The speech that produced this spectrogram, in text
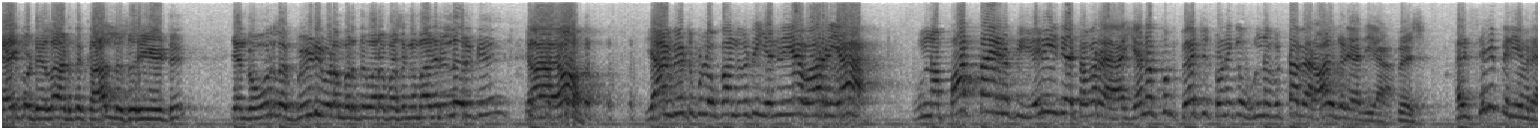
கைக்கொட்டை எல்லாம் எடுத்து கால்ல சொருகிட்டு எங்க ஊர்ல பீடி விளம்பரத்துக்கு வர பசங்க மாதிரி இல்ல இருக்கு என் வீட்டுக்குள்ள உட்கார்ந்துகிட்டு என்னையே வாரியா? உன்னை பார்த்தா எனக்கு எரியுதே தவிர எனக்கும் பேச்சு துணைக்க உன்னை விட்டா வேற ஆள் கிடையாதுயா? பேசு. அது சரி பெரியவர.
